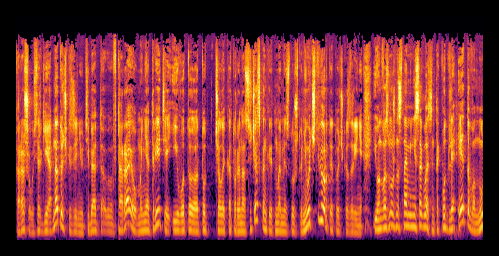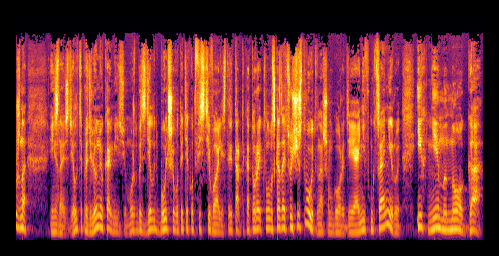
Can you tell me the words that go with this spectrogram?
Хорошо, у Сергея одна точка зрения, у тебя вторая, у меня третья, и вот э, тот человек, который нас сейчас в конкретный момент слушает, у него четвертая точка зрения, и он, возможно, с нами не согласен. Так вот, для этого нужно, я не знаю, сделать определенную комиссию, может быть, сделать больше вот этих вот фестивалей, стрит-арта, которые, к слову сказать, существуют в нашем городе, и они функционируют. Их немного,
